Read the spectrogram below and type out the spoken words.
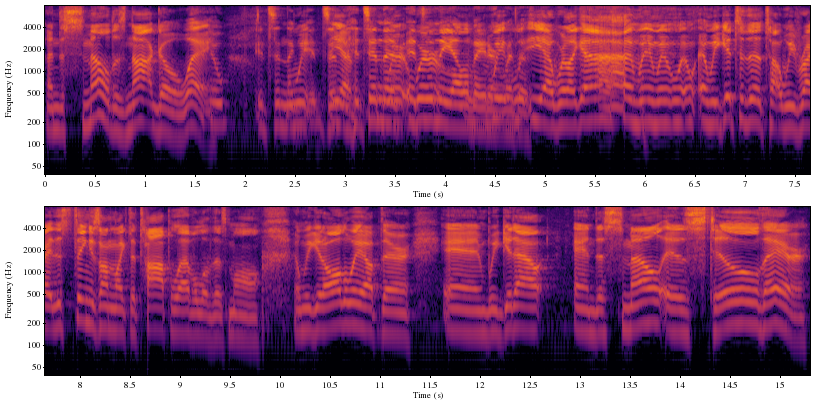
and the smell does not go away. Nope. It's in the We- it's in, yeah, it's in the we're- it's we're- in the elevator we- with we- us. Yeah, we're like ah, and we, we, we- and we get to the top. We right, this thing is on like the top level of this mall, and we get all the way up there, and we get out, and the smell is still there.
